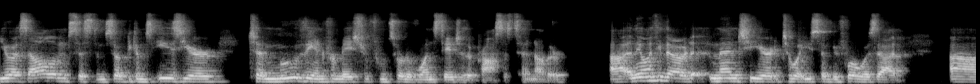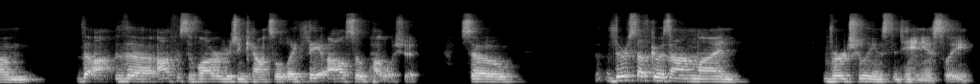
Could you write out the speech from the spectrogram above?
USLM system, so it becomes easier to move the information from sort of one stage of the process to another. Uh, and the only thing that I would amend to your to what you said before was that um, the the Office of Law Revision Counsel, like they also publish it, so their stuff goes online virtually instantaneously,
